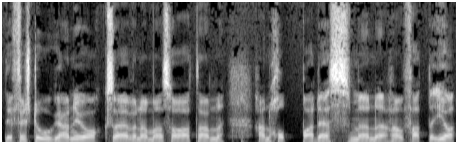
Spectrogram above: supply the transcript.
det förstod han ju också även när man sa att han, han hoppades men han fattade. Ja,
